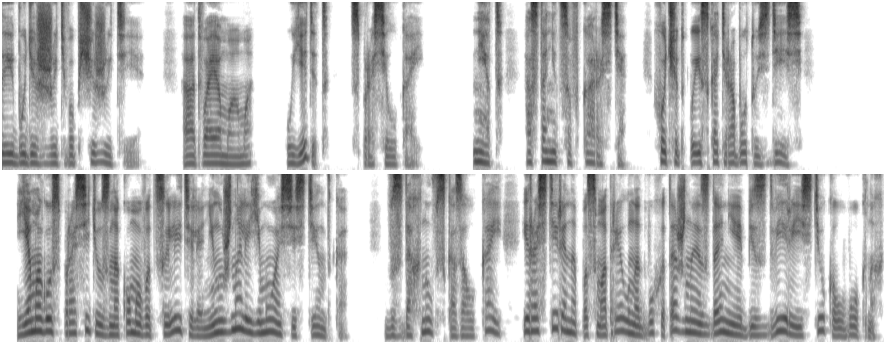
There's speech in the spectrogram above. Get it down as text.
«Ты будешь жить в общежитии. А твоя мама уедет?» — спросил Кай. «Нет, останется в Каросте. Хочет поискать работу здесь. Я могу спросить у знакомого целителя, не нужна ли ему ассистентка. Вздохнув, сказал Кай и растерянно посмотрел на двухэтажное здание без двери и стекол в окнах,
